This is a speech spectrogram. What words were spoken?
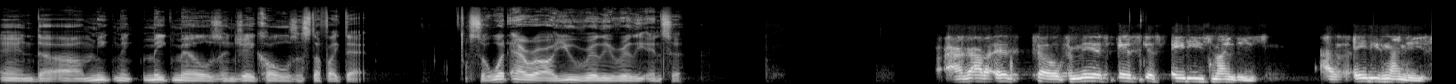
and uh, Meek Meek Meek Mills and J Cole's and stuff like that. So, what era are you really, really into? I gotta. It, so for me, it's it's it's eighties, nineties, Uh, eighties, nineties.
